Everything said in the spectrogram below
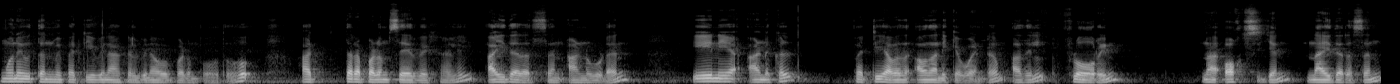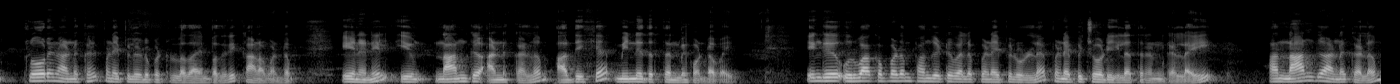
முனைவுத்தன்மை பற்றிய வினாக்கள் வினவப்படும் போதோ அத்தரப்படும் சேர்வைகளில் ஐதரசன் அணுவுடன் ஏனைய அணுக்கள் பற்றி அவ அவதானிக்க வேண்டும். அதில் ஃப்ளோரின் ந ஆக்சிஜன் நைதரசன் குளோரின் அணுக்கள் பிணைப்பில் ஈடுபட்டுள்ளதா என்பதனை காண வேண்டும். ஏனெனில் இவ் நான்கு அணுக்களும் அதிக மின்னெதிர்த்தன்மை கொண்டவை. இங்கு உருவாக்கப்படும் பங்கீட்டு வல பிணைப்பில் உள்ள பிணைப்புச் ஜோடி இலத்திரன்களை அந்நான்கு அணுக்களும்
